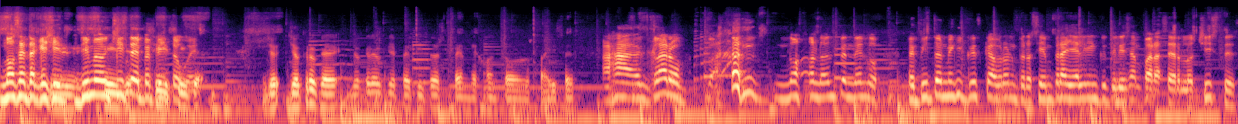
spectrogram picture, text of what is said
no sé, Takeshi, Sí, dime un sí, chiste de Pepito, güey. Yo, yo creo que yo creo que Pepito es pendejo en todos los países. Ajá, claro, no, no es pendejo. Pepito en México es cabrón, pero siempre hay alguien que utilizan para hacer los chistes.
